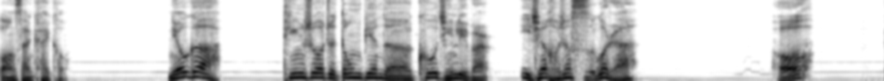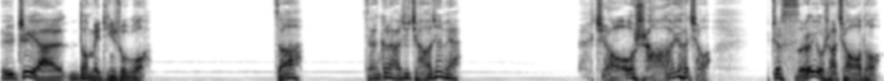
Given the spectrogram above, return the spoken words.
王三开口：“牛哥，听说这东边的枯井里边以前好像死过人。”“哦，这样倒没听说过。”“走，咱哥俩去瞧瞧呗。”“瞧啥呀瞧？这死人有啥瞧头？”“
